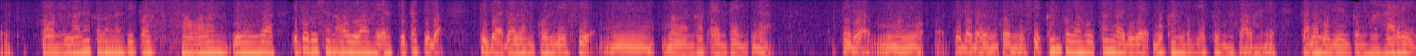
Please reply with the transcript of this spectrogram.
Gitu. Kalau gimana kalau nanti pas sawalan meninggal. Itu urusan Allah ya. Kita tidak tidak dalam kondisi mm, menganggap enteng. Enggak tidak meng, tidak dalam kondisi. Kan punya hutang nggak juga? Bukan begitu masalahnya. Karena momentum hari.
